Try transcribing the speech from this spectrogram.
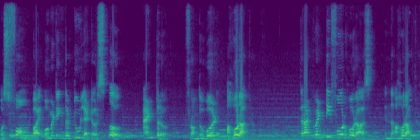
was formed by omitting the two letters A and Tra from the word Ahoratra. There are 24 Horas in the Ahoratra.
